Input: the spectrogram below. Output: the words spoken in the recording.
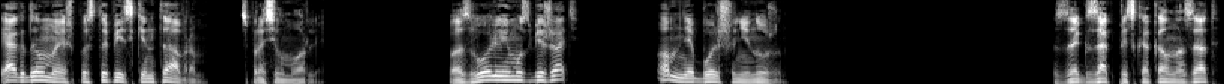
«Как думаешь поступить с кентавром?» — спросил Морли. «Позволю ему сбежать?» Он мне больше не нужен. Зэк-Зак прискакал назад,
